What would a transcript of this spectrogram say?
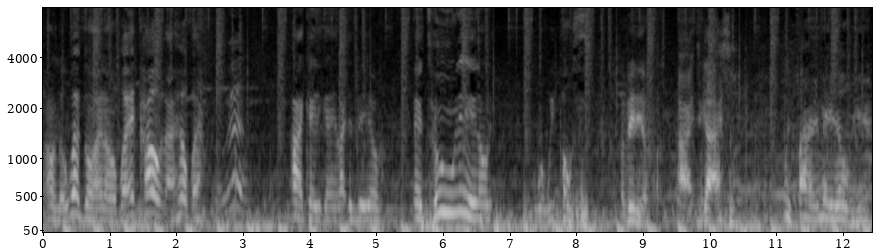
I don't know what's going on, boy. It's cold out here, boy. For real. All right, KD gang, like this video and tune in on it when we post a video. All right, you guys, so we finally made it over here.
